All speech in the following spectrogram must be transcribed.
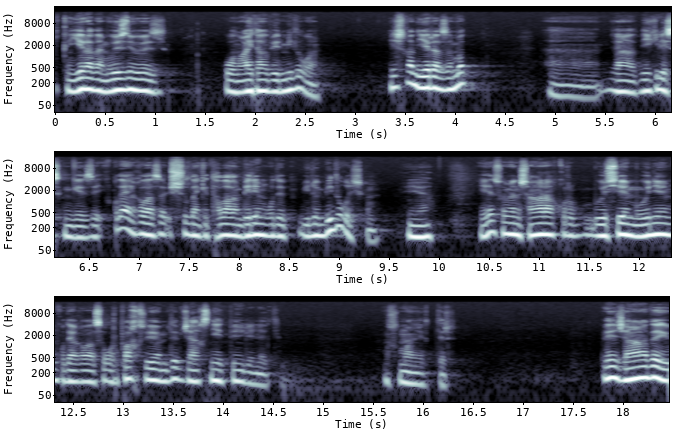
өйткені ер адам өзіне өзі оны айта бермейді ғой. Ешқандай ер азамат ә, жаңағы некелескен кезде құдай қаласа үш жылдан кейін талағын беремін ғой деп үйленбейді ғой ешкім. Иә. Иә сонымен шаңырақ құрып өсемін өнемін құдай қаласа ұрпақ сүйемін деп жақсы ниетпен үйленеді мұсылман жігіттер мен жаңағыдай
